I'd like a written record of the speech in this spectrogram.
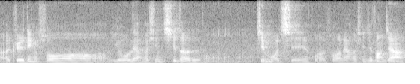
呃，决定说有两个星期的这种静默期，或者说两个星期放假，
